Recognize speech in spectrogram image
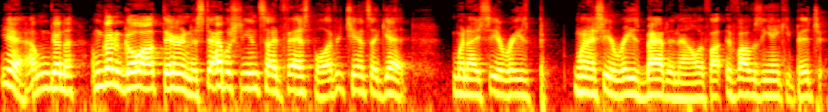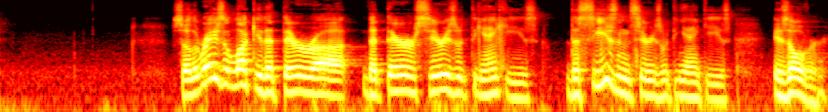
Yeah, I'm gonna I'm gonna go out there and establish the inside fastball every chance I get when I see a Rays when I see a Rays batter now. If I if I was a Yankee pitcher. So the Rays are lucky that their uh, that their series with the Yankees, the season series with the Yankees, is over,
